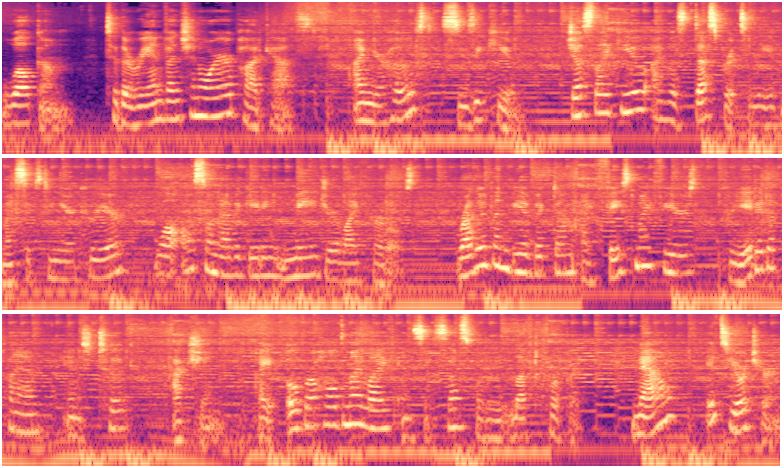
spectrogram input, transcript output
Welcome to the Reinvention Warrior podcast. I'm your host, Susie Q. Just like you, I was desperate to leave my 16 year career while also navigating major life hurdles. Rather than be a victim, I faced my fears, created a plan, and took action. I overhauled my life and successfully left corporate. Now, it's your turn.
